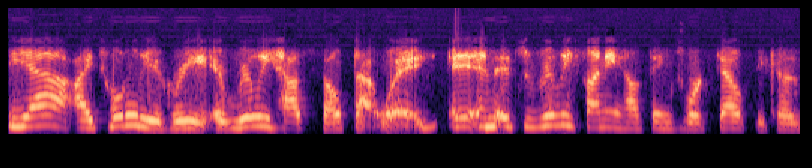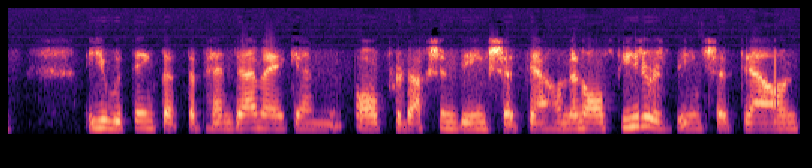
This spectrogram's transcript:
Yeah, I totally agree. It really has felt that way. And it's really funny how things worked out because you would think that the pandemic and all production being shut down and all theaters being shut down,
